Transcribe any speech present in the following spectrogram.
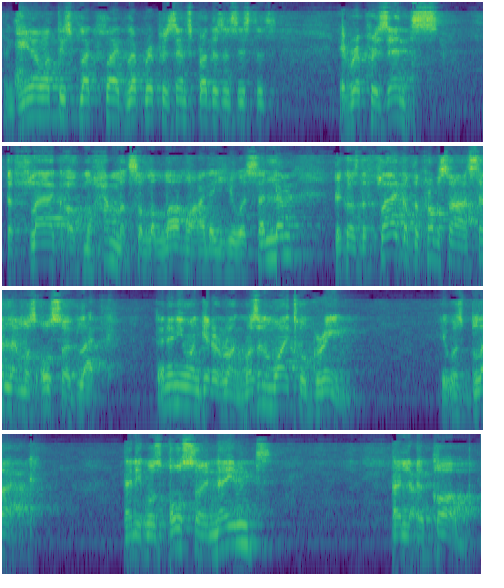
And do you know what this black flag represents, brothers and sisters? It represents the flag of Muhammad sallallahu alayhi wasallam because the flag of the Prophet sallallahu was also black. Don't anyone get it wrong. It wasn't white or green. It was black. And it was also named Al-Iqab.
